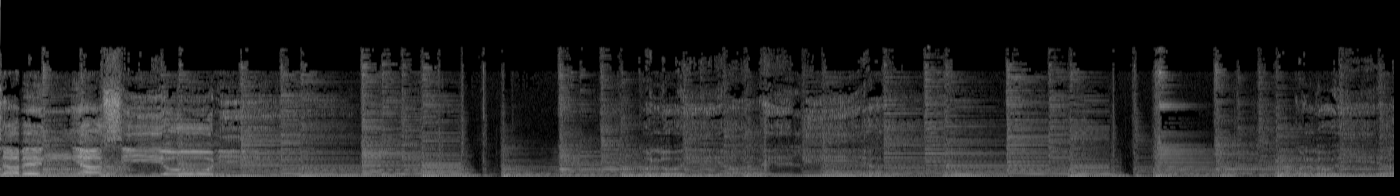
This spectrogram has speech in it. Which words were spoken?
Tabeng ya Sioni. Koloi ya Elia. Koloi ya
